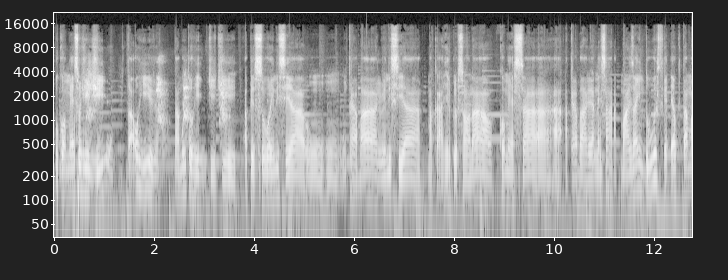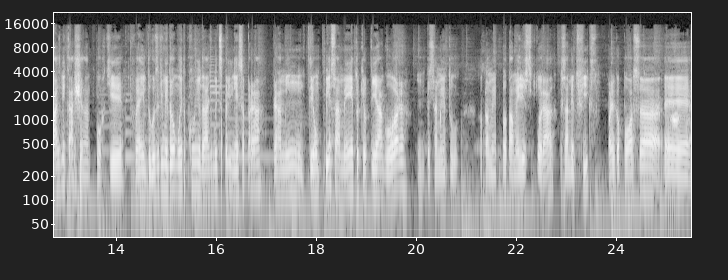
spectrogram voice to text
O comércio hoje em dia tá horrível, tá muito horrível de, de a pessoa iniciar um, um, um, trabalho, iniciar uma carreira profissional, começar a, a, trabalhar nessa área. Mas a indústria é o que tá mais me encaixando, porque foi a indústria que me deu muita oportunidade, muita experiência para mim ter um pensamento que eu tenho agora, um pensamento totalmente, totalmente estruturado, pensamento fixo, para que eu possa, é,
